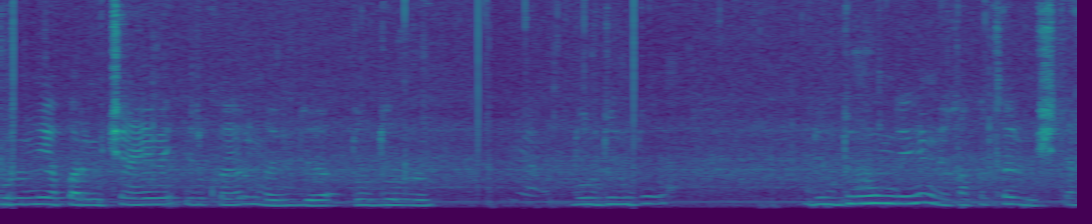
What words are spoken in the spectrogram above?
Fırını yaparım. içine yemekleri koyarım da video durdururum. Durdurdu. Durdururum dedim ya kapatırım işte.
